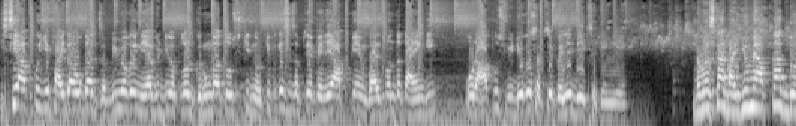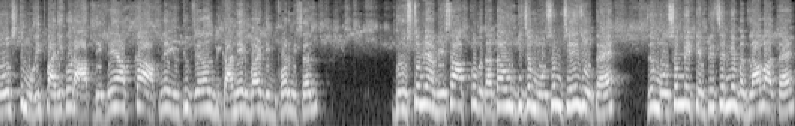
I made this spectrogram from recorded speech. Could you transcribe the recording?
इससे आपको ये फ़ायदा होगा, जब भी मैं कोई नया वीडियो अपलोड करूँगा तो उसकी नोटिफिकेशन सबसे पहले आपके मोबाइल फ़ोन तक आएँगी और आप उस वीडियो को सबसे पहले देख सकेंगे। नमस्कार भाइयों, मैं आपका दोस्त मोहित पारिक और आप देख रहे हैं आपका अपने YouTube channel Bikaner bird information दोस्तों, मैं हमेशा आपको बताता हूँ कि जब मौसम चेंज होता है, जब मौसम में टेम्परेचर में बदलाव आता है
